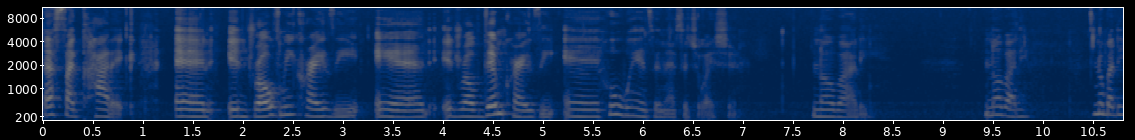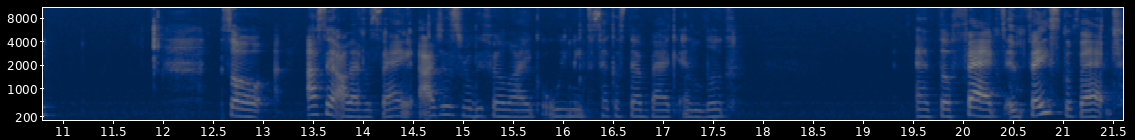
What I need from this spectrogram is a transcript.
that's psychotic and it drove me crazy and it drove them crazy and who wins in that situation? Nobody. Nobody. Nobody. So i say all that to say i just really feel like we need to take a step back and look at the fact and face the fact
